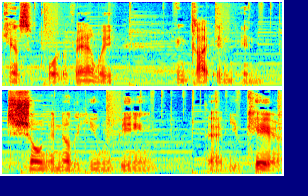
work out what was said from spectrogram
can't support a family, and, got, and, and showing another human being that you care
